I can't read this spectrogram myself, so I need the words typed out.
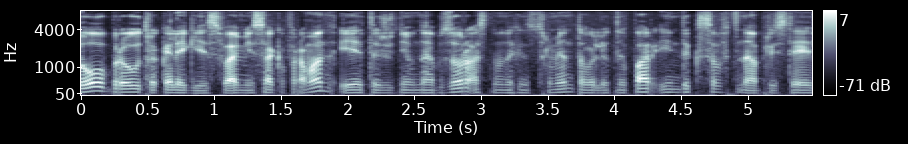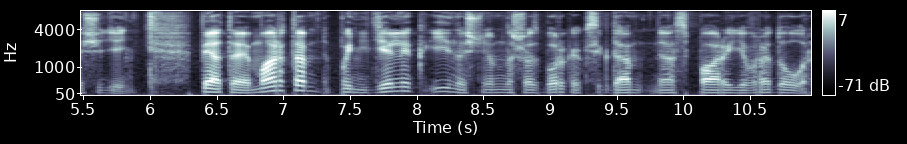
Доброе утро, коллеги! С вами Исаков Роман, и это ежедневный обзор основных инструментов валютных пар индексов на предстоящий день. 5 марта, понедельник, и начнем наш разбор, как всегда, э, с пары евро-доллар.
